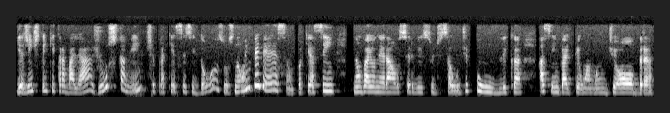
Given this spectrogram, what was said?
E a gente tem que trabalhar justamente para que esses idosos não envelheçam, porque assim não vai onerar o serviço de saúde pública, assim vai ter uma mão de obra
